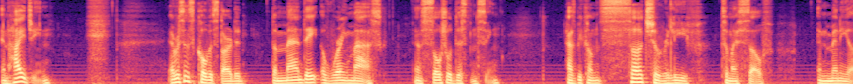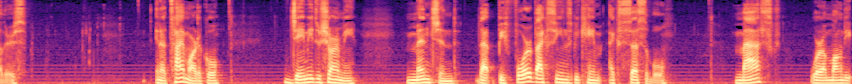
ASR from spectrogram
and hygiene. Ever since COVID started, the mandate of wearing masks and social distancing has become such a relief to myself and many others in a Time article, Jamie Ducharme mentioned that before vaccines became accessible, masks were among the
